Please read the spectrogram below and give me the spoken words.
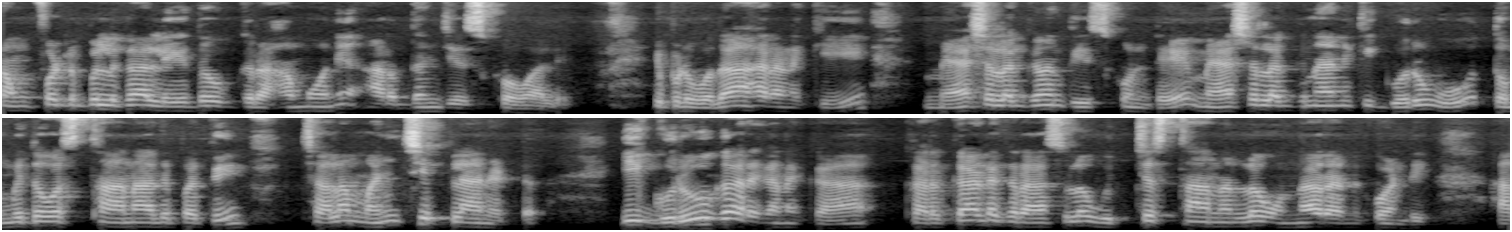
కంఫర్టబుల్గా లేదో గ్రహము అని అర్థం చేసుకోవాలి. ఇప్పుడు ఉదాహరణకి మేషలగ్నం తీసుకుంటే మేషలగ్నానికి గురువు తొమ్మిదవ స్థానాధిపతి చాలా మంచి ప్లానెట్ ఈ గురువు గారు కనుక కర్కాటక రాశిలో ఉచ్చ స్థానంలో ఉన్నారనుకోండి ఆ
